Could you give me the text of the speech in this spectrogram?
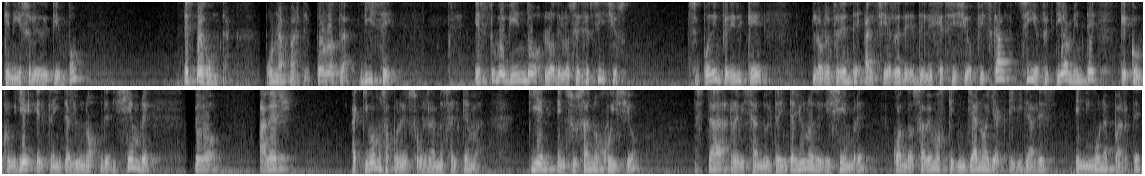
que ni eso le dio tiempo? Es pregunta, por una parte. Por otra, dice, estuve viendo lo de los ejercicios se puede inferir que lo referente al cierre del ejercicio fiscal. Sí, efectivamente, que concluye el 31 de diciembre. Pero, a ver, aquí vamos a poner sobre la mesa el tema. ¿Quién en su sano juicio está revisando el 31 de diciembre cuando sabemos que ya no hay actividades en ninguna parte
